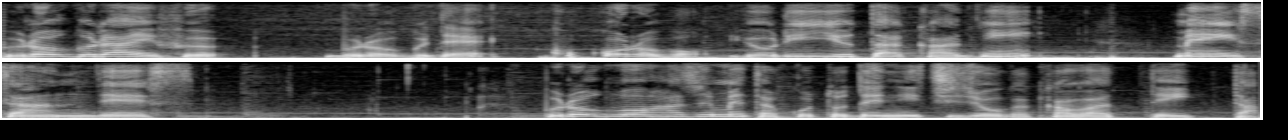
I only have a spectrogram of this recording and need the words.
ブログライフブログで心をより豊かにメイさんです。ブログを始めたことで日常が変わっていった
